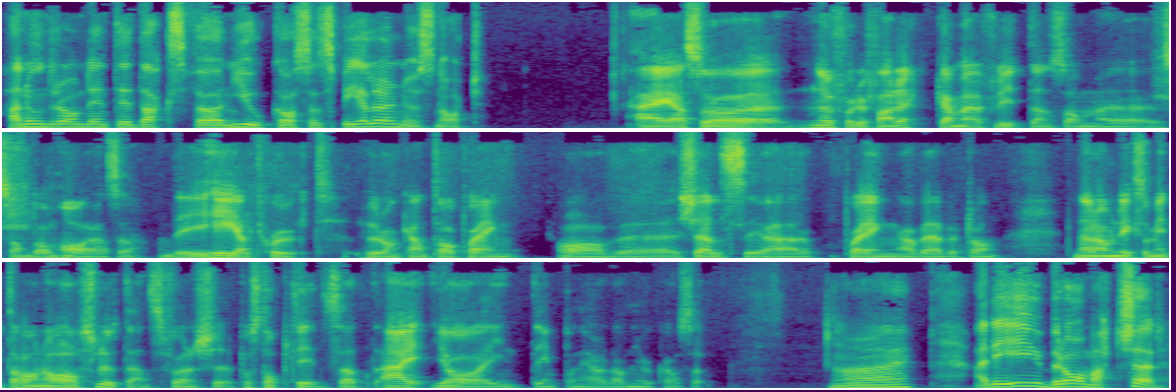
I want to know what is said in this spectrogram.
Han undrar om det inte är dags för Newcastle-spelare nu snart. Nej, alltså nu får det fan räcka med flyten som, eh, som de har. Alltså. Det är helt sjukt hur de kan ta poäng av eh, Chelsea här och poäng av Everton. När de liksom inte har något avslut ens förrän på stopptid. Så att nej, jag är inte imponerad av Newcastle. Nej, det är ju bra matcher.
